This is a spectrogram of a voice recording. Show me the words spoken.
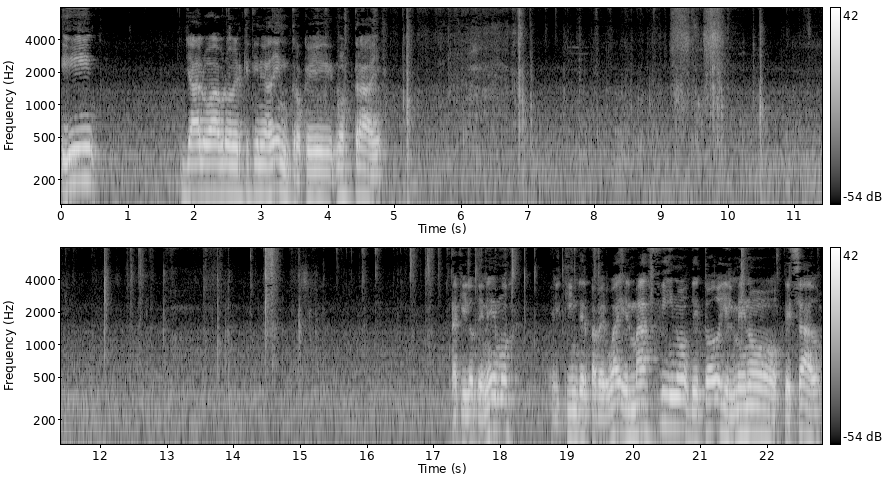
y ya lo abro a ver qué tiene adentro, qué nos trae. Aquí lo tenemos, el Kindle Paperwhite, el más fino de todos y el menos pesado,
